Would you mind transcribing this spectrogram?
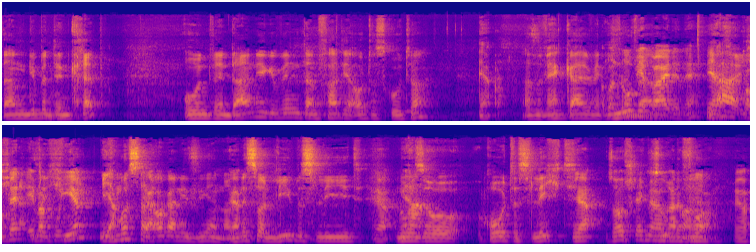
dann gib es den Crepe. Und wenn Daniel gewinnt, dann fahrt ihr Autoscooter. Ja. Also wäre geil, wenn Aber ich nur dann wir da- beide, ne? Ja, Also komplett ich, also evakuieren. Ich, ich muss das Ja. organisieren. Dann Ja. ist so ein Liebeslied, Ja. nur Ja. so rotes Licht. Ja, so stelle ich mir gerade vor. Ja.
